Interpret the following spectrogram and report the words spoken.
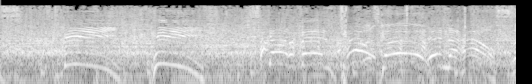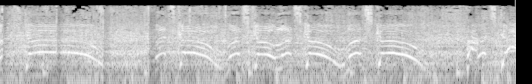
SVP Scott Van Pelt Let's go. in the house. Let's go! Let's go! Let's go! Let's go! Let's go! Let's go!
